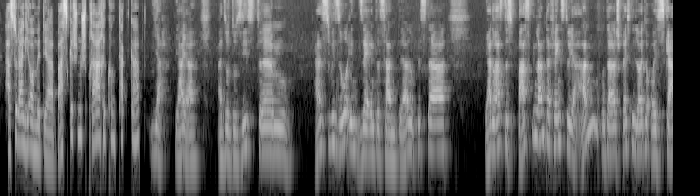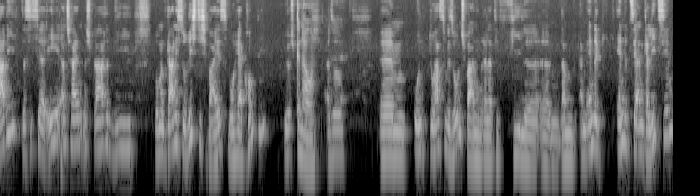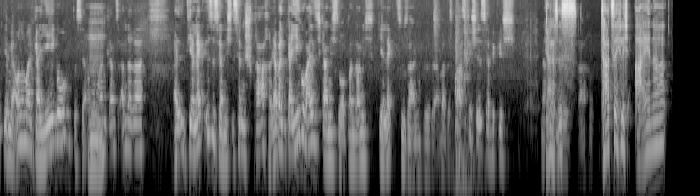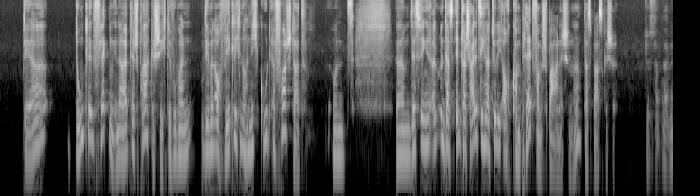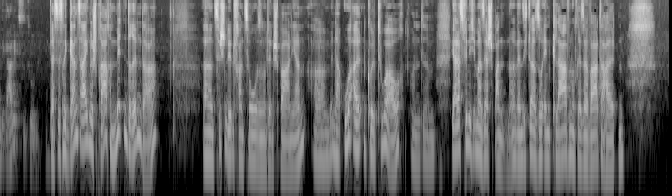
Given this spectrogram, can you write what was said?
Hast du da eigentlich auch mit der baskischen Sprache Kontakt gehabt? Ja, ja, ja. Also du siehst, ähm, das ist sowieso in, sehr interessant. Ja, du bist da, ja, du hast das Baskenland, da fängst du ja an und da sprechen die Leute Euskadi. Das ist ja eh anscheinend eine Sprache, die, wo man gar nicht so richtig weiß, woher kommt die. Genau. Also ähm, und du hast sowieso in Spanien relativ viele. Ähm, dann am Ende endet es ja in Galizien, die haben ja auch nochmal Gallego, das ist ja auch mhm. nochmal ein ganz anderer. Also Dialekt ist es ja nicht, ist ja eine Sprache. Ja, bei Gallego weiß ich gar nicht so, ob man da nicht Dialekt zu sagen würde, aber das Baskische ist ja wirklich. Ja, das ist Sprache. tatsächlich einer der dunklen Flecken innerhalb der Sprachgeschichte, wo man, den man auch wirklich noch nicht gut erforscht hat. Und ähm, deswegen, und das unterscheidet sich natürlich auch komplett vom Spanischen, ne, das Baskische. Das hat damit gar nichts zu tun. Das ist eine ganz eigene Sprache mittendrin da, äh, zwischen den Franzosen und den Spaniern, äh, mit einer uralten Kultur auch. Und ähm, ja, das finde ich immer sehr spannend, ne? wenn sich da so Enklaven und Reservate halten.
